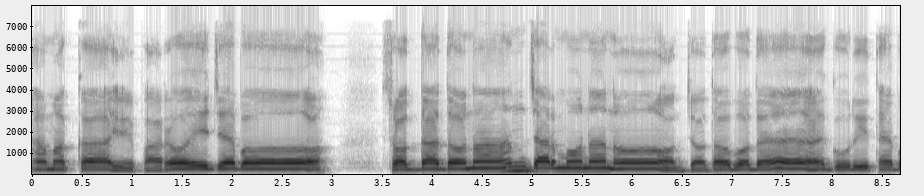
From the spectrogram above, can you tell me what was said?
হামাকাই পারই যাব। শ্ৰদ্ধা দনান যাৰ মনানত যদবদে গুৰি থেব।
